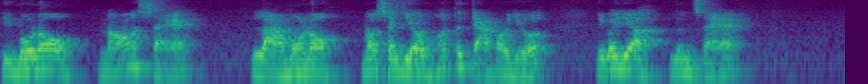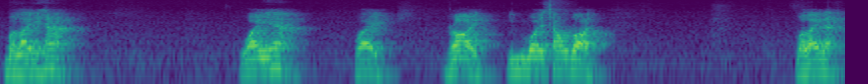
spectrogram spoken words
thì mono nó sẽ là mono, nó sẽ dồn hết tất cả vào giữa. Thì bây giờ linh sẽ play ha. Quay ha. Quay. Rồi, linh quay xong rồi. Play nè.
